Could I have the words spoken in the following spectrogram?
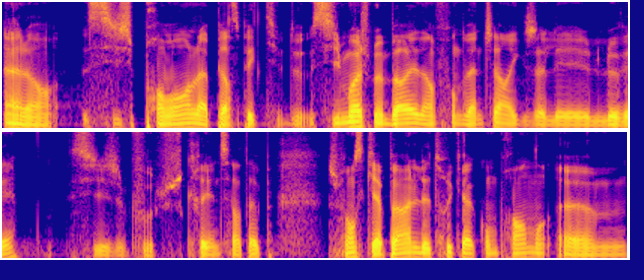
Alors, si je prends vraiment la perspective de. Si moi je me barrais d'un fonds de venture et que j'allais lever, si je, crée une startup. Je pense qu'il y a pas mal de trucs à comprendre. Euh,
